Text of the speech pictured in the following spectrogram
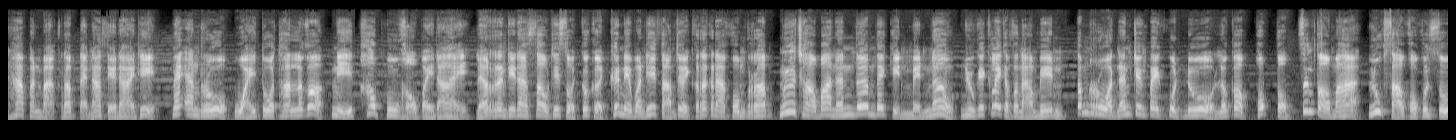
15,000 บาทครับ แต่น่าเสียดายที่นายแอนรูไหวตัวทันแล้วก็หนีเข้าภูเขาไปได้ และเรื่องที่น่าเศร้าที่สุดก็เกิดขึ้นในวันที่ 31 กรกฎาคมครับ เมื่อชาวบ้านนั้นเริ่มได้กลิ่นเหม็นเน่า อยู่ใกล้ๆกับสนามบิน ตำรวจนั้นจึงไปขุดดูแล้วก็พบศพซึ่งต่อมาลูกสาวของคุณซู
